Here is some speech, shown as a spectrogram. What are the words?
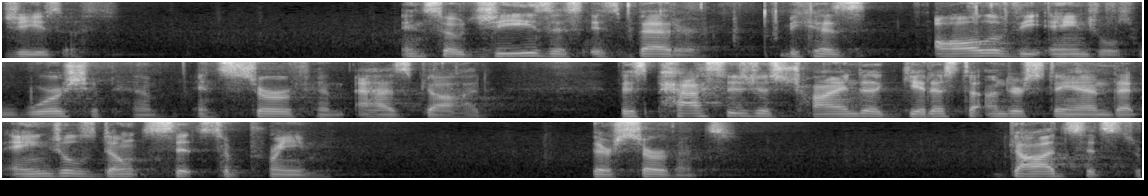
Jesus. And so Jesus is better because all of the angels worship him and serve him as God. This passage is trying to get us to understand that angels don't sit supreme, they're servants. God sits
